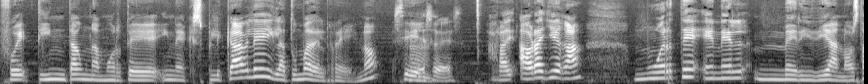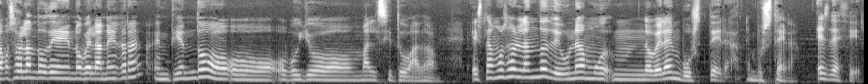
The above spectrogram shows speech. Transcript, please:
fue Tinta, una muerte inexplicable y La tumba del rey, ¿no? Sí, Ah. eso es. Ahora, ahora llega Muerte en el Meridiano. ¿Estamos hablando de novela negra, entiendo, o, o voy yo mal situada? Estamos hablando de una mu- mm, novela embustera. Embustera. Es decir,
